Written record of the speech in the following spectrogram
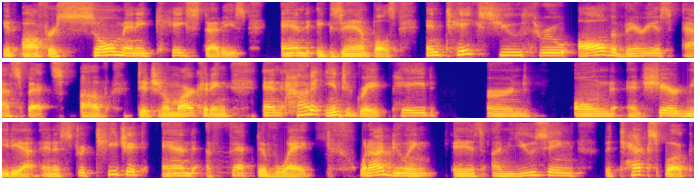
It offers so many case studies and examples and takes you through all the various aspects of digital marketing and how to integrate paid, earned, owned and shared media in a strategic and effective way. What I'm doing is I'm using the textbook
